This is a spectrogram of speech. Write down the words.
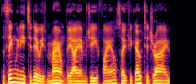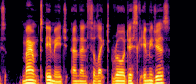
The thing we need to do is mount the IMG file. So if you go to drives, mount image, and then select raw disk images,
